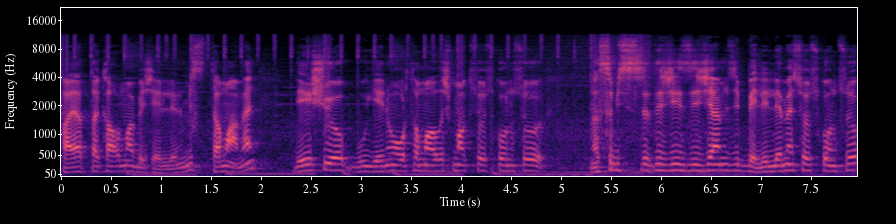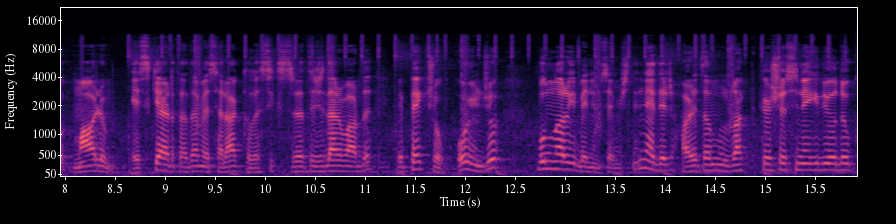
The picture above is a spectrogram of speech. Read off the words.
hayatta kalma becerilerimiz tamamen değişiyor. Bu yeni ortama alışmak söz konusu. Nasıl bir strateji izleyeceğimizi belirleme söz konusu. Malum eski haritada mesela klasik stratejiler vardı ve pek çok oyuncu bunları benimsemişti. Nedir? Haritanın uzak bir köşesine gidiyorduk.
